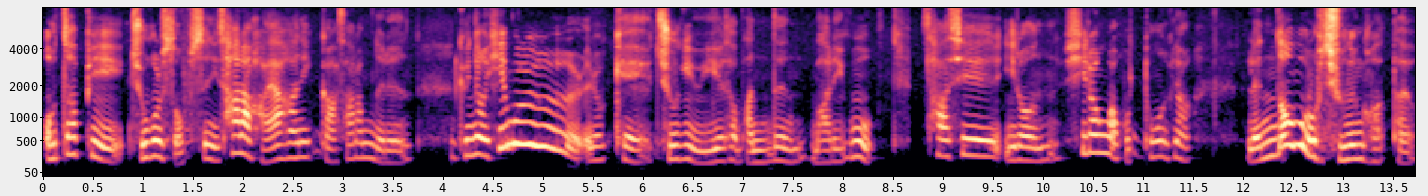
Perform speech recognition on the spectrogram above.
어차피 죽을 수 없으니 살아가야 하니까 사람들은 그냥 힘을 이렇게 주기 위해서 만든 말이고 사실 이런 시련과 고통은 그냥 랜덤으로 주는 것 같아요.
